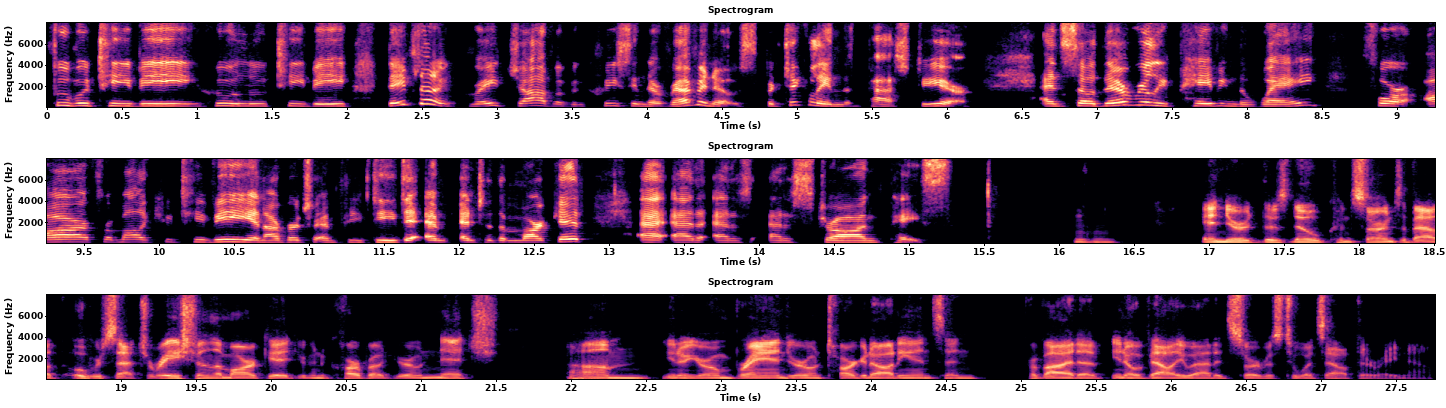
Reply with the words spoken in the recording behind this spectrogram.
Fubo TV, Hulu TV, they've done a great job of increasing their revenues, particularly in the past year. And so they're really paving the way for our for MolQ TV and our virtual MVPD to em- enter the market at, at, at, a, at a strong pace. Mm-hmm. And there's no concerns about oversaturation of the market. You're going to carve out your own niche, um, you know, your own brand, your own target audience, and provide a you know value added service to what's out there right now.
